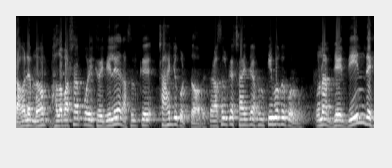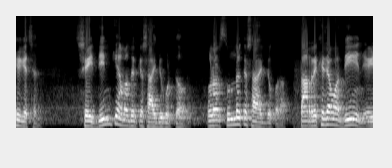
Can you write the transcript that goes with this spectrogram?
তাহলে ভালোবাসার পরিচয় দিলে রাসুলকে সাহায্য করতে হবে। তো রাসুলকে সাহায্য এখন কীভাবে করব? ওনার যে দিন দেখে গেছেন, সেই দিনকে আমাদেরকে সাহায্য করতে হবে। ওনার সুন্নাকে সাহায্য করা। তার রেখে যাওয়া দিন, এই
